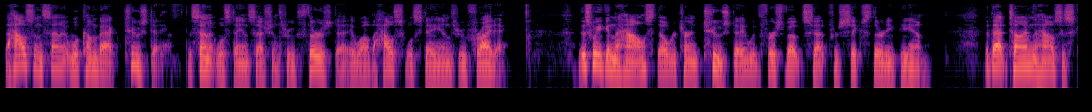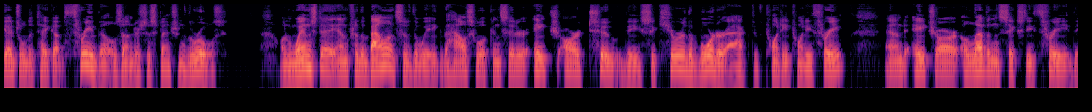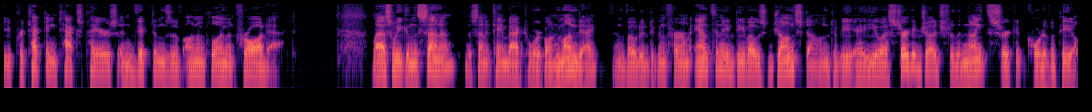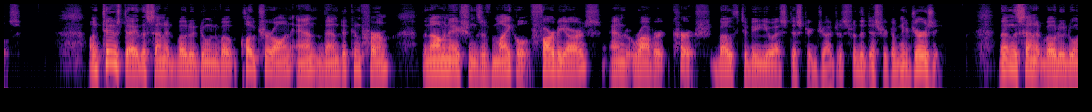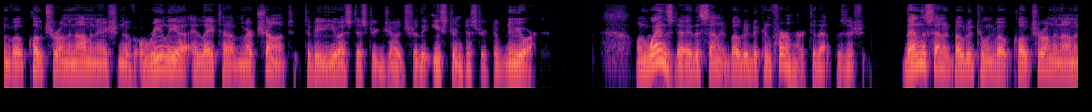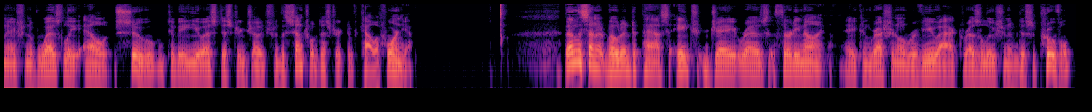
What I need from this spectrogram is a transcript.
The House and Senate will come back Tuesday. The Senate will stay in session through Thursday, while the House will stay in through Friday. This week in the House, they'll return Tuesday with the first vote set for 6:30 p.m. At that time, the House is scheduled to take up 3 bills under suspension of the rules. On Wednesday and for the balance of the week, the House will consider H.R. 2, the Secure the Border Act of 2023, and H.R. 1163, the Protecting Taxpayers and Victims of Unemployment Fraud Act. Last week in the Senate, the Senate came back to work on Monday and voted to confirm Anthony DeVos Johnstone to be a U.S. Circuit Judge for the Ninth Circuit Court of Appeals. On Tuesday, the Senate voted to invoke cloture on and then to confirm the nominations of Michael Farbiarz and Robert Kirsch, both to be U.S. District Judges for the District of New Jersey. Then the Senate voted to invoke cloture on the nomination of Orelia Eleta Merchant to be U.S. District Judge for the Eastern District of New York. On Wednesday, the Senate voted to confirm her to that position. Then the Senate voted to invoke cloture on the nomination of Wesley L. Hsu to be U.S. District Judge for the Central District of California. Then the Senate voted to pass H.J. Res. 39, a Congressional Review Act resolution of disapproval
